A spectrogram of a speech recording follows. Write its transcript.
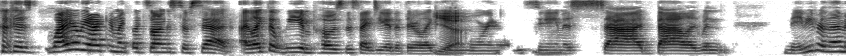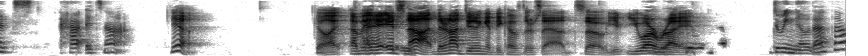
Because why are we acting like that song is so sad? I like that we impose this idea that they're like Yeah. in mourning and singing Mhm. this sad ballad when maybe for them it's ha- it's not. Yeah. No, I, I mean I it's think- not. They're not doing it because they're sad. So you you are right. Do we know that though?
